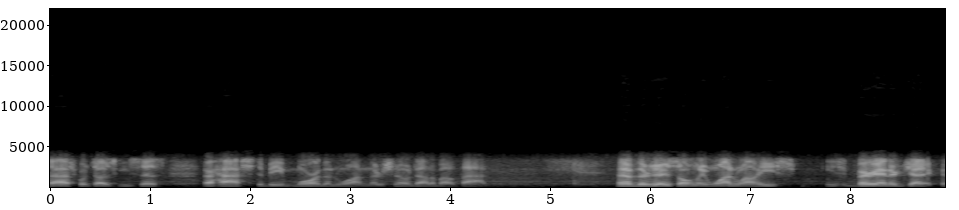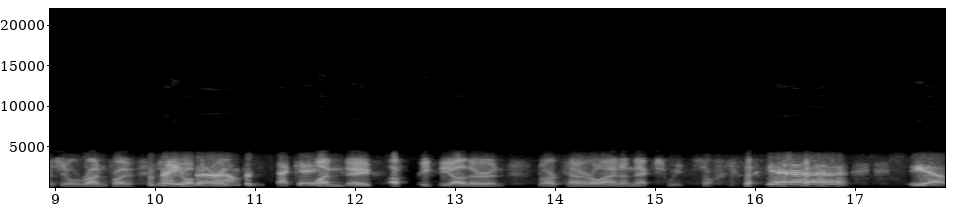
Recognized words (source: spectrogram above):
Sasquatch does exist, there has to be more than one. There's no doubt about that. And if there is only one, well, he's he's very energetic because he'll run from. He'll He's show up been around for decades. one day, Bluff Creek the other, and North Carolina next week. So yeah, yeah,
